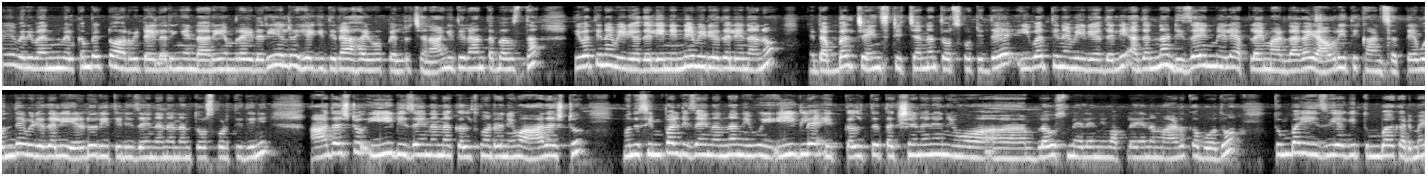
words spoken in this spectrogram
Hi very one welcome back to R V tailoring and aari embroidery ಎಲ್ಲರೂ ಹೇಗಿದ್ದೀರಾ? ಹೈ ಹೋಪ್ ಎಲ್ಲರೂ ಚೆನ್ನಾಗಿದ್ದೀರಾ ಅಂತ ಭಾವಿಸ್ತಾ ಇವತ್ತಿನ ವಿಡಿಯೋದಲ್ಲಿ, ನಿನ್ನೆ ವಿಡಿಯೋದಲ್ಲಿ ನಾನು ಡಬ್ಬಲ್ ಚೈನ್ ಸ್ಟಿಚ್ಚನ್ನು ತೋರಿಸ್ಕೊಟ್ಟಿದ್ದೆ. ಇವತ್ತಿನ ವಿಡಿಯೋದಲ್ಲಿ ಅದನ್ನು ಡಿಸೈನ್ ಮೇಲೆ ಅಪ್ಲೈ ಮಾಡಿದಾಗ ಯಾವ ರೀತಿ ಕಾಣಿಸುತ್ತೆ? ಒಂದೇ ವಿಡಿಯೋದಲ್ಲಿ ಎರಡು ರೀತಿ ಡಿಸೈನನ್ನು ನಾನು ತೋರಿಸ್ಕೊಡ್ತಿದ್ದೀನಿ. ಆದಷ್ಟು ಈ ಡಿಸೈನನ್ನು ಕಲ್ತ್ಕೊಂಡ್ರೆ ನೀವು ಆದಷ್ಟು ಒಂದು ಸಿಂಪಲ್ ಡಿಸೈನನ್ನು ನೀವು ಈಗಲೇ ಕಲಿತ ತಕ್ಷಣವೇ ನೀವು ಬ್ಲೌಸ್ ಮೇಲೆ ನೀವು ಅಪ್ಲೈಯನ್ನು ಮಾಡ್ಕೋಬೋದು. ತುಂಬ ಈಸಿಯಾಗಿ ತುಂಬ ಕಡಿಮೆ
